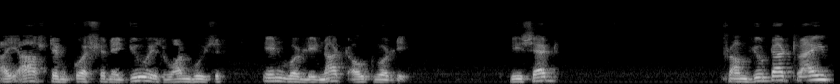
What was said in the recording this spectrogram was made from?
I asked him question, a Jew is one who is inwardly, not outwardly. He said, from Judah tribe,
